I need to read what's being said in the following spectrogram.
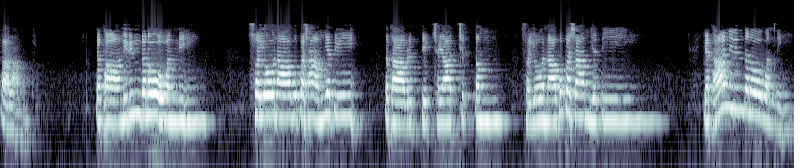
पहला मंत्र। यथा निरिंदनो वन्नी स्वयोनावुपशाम्यति तथा वृत्तिक्षया चित्तम स्वयोनावुपशाम्यति यथा निरिंदनो वन्नी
